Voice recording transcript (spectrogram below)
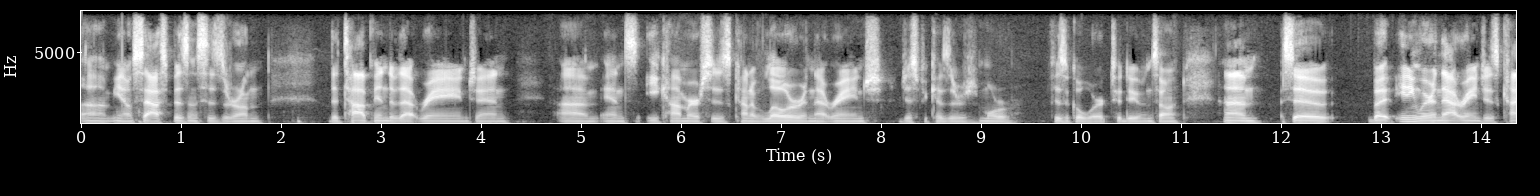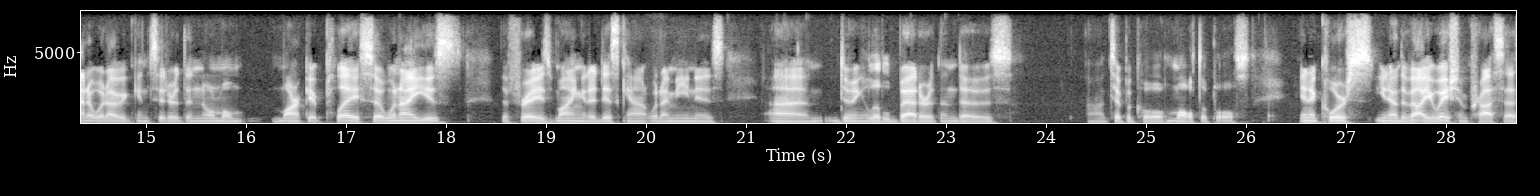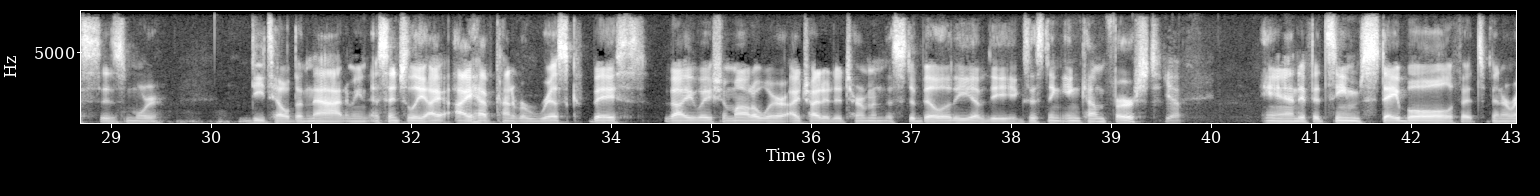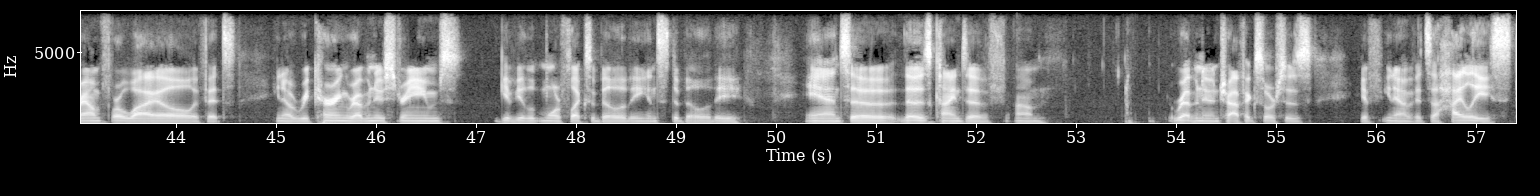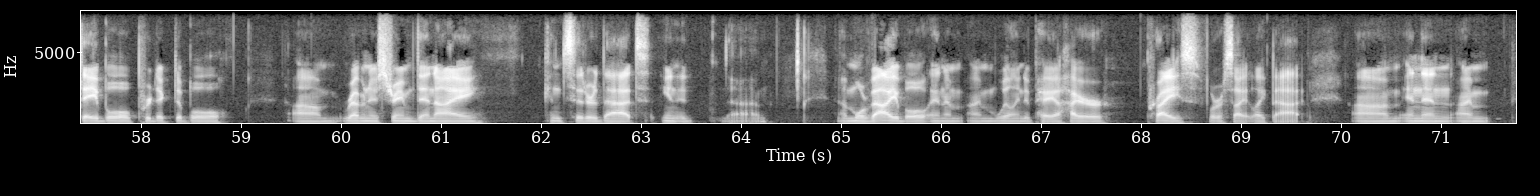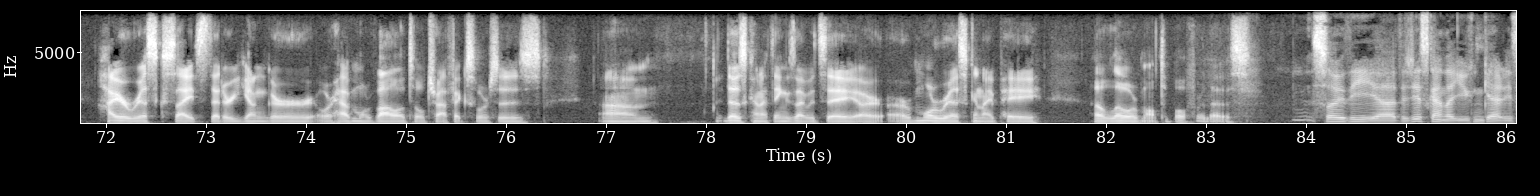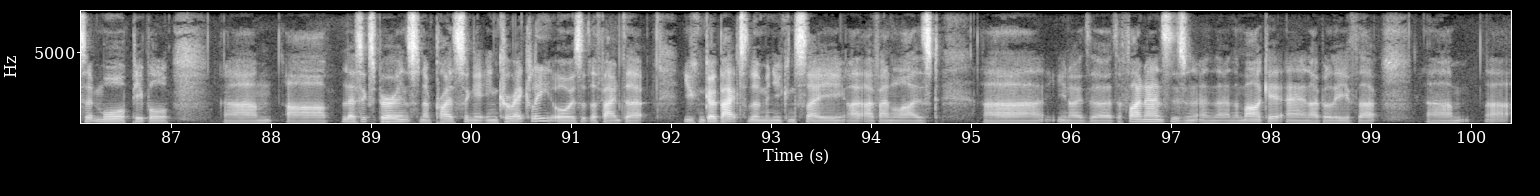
um, you know, SaaS businesses are on the top end of that range, and um, and e-commerce is kind of lower in that range just because there's more physical work to do and so on. Um, so, but anywhere in that range is kind of what I would consider the normal marketplace. So when I use the phrase buying at a discount, what I mean is um, doing a little better than those uh, typical multiples. And of course, you know, the valuation process is more detailed than that. I mean, essentially, I, I have kind of a risk based valuation model where I try to determine the stability of the existing income first. Yeah. And if it seems stable, if it's been around for a while, if it's, you know, recurring revenue streams give you more flexibility and stability. And so those kinds of um, revenue and traffic sources, if, you know, if it's a highly stable, predictable um, revenue stream, then I consider that you know uh, more valuable, and I'm I'm willing to pay a higher price for a site like that. Um, and then I'm higher risk sites that are younger or have more volatile traffic sources. Um, those kind of things I would say are, are more risk, and I pay a lower multiple for those. So the uh, the discount that you can get is it more people um, are less experienced and are pricing it incorrectly, or is it the fact that you can go back to them and you can say, I, have analyzed, uh, you know, the the finances and, and, the, and, the, market, and I believe that. Um, uh,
